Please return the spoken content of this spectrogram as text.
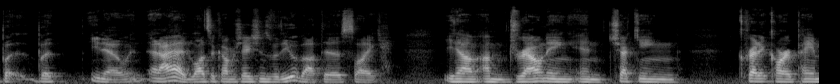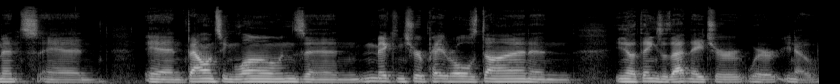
but but you know, and, and, I had lots of conversations with you about this. Like, you know, I'm, I'm drowning in checking credit card payments and and balancing loans and making sure payroll's done and you know things of that nature where you know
